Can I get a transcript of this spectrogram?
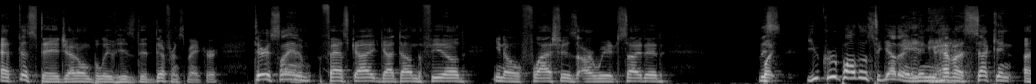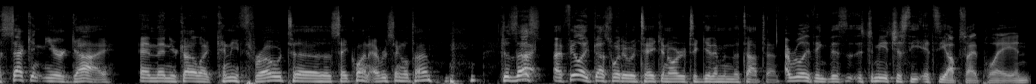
at this stage, I don't believe he's the difference maker. Darius Slayton, fast guy, got down the field, you know, flashes. Are we excited? This- but you group all those together, and It- then you have a second a second year guy, and then you're kind of like, can he throw to Saquon every single time? Because that's I, feel like that's what it would take in order to get him in the top ten. I really think this to me it's just the it's the upside play, and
